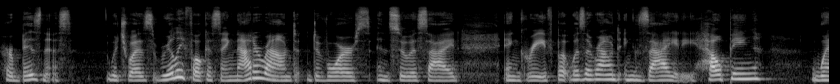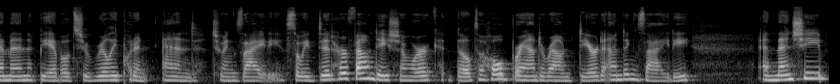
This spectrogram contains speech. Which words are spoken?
her business which was really focusing not around divorce and suicide and grief but was around anxiety helping women be able to really put an end to anxiety so we did her foundation work built a whole brand around dare to end anxiety and then she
